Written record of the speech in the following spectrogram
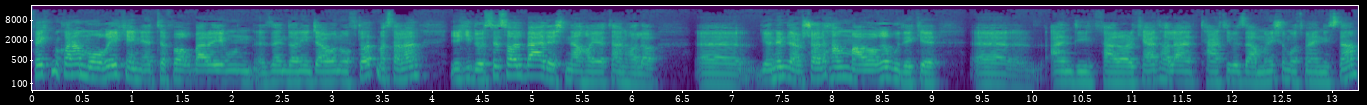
فکر می‌کنم موقعی که این اتفاق برای اون زندانی جوان افتاد مثلا یکی دو سه سال بعدش نهایتا حالا یا نمی‌دونم شاید همون مواقع بوده که اندی فرار کرد حالا ترتیب زمانیش مطمئن نیستم.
